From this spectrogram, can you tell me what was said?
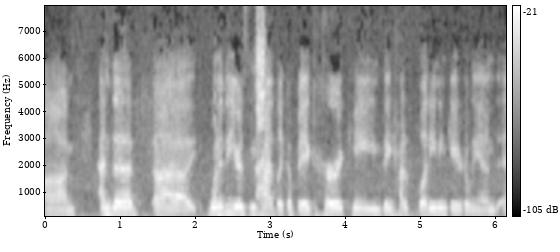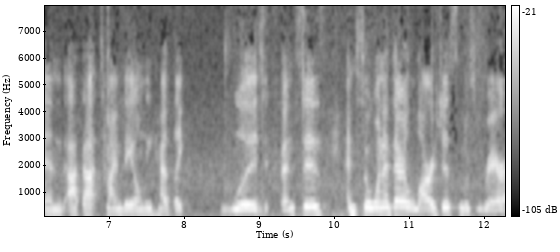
Um, and the uh, one of the years we had like a big hurricane, they had flooding in Gatorland, and at that time they only had like wood fences. And so one of their largest, most rare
